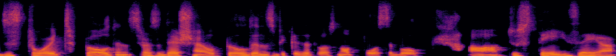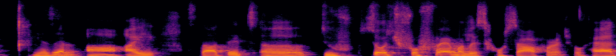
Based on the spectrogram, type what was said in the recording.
destroyed buildings, residential buildings, because it was not possible uh, to stay there. Then uh, I started uh, to search for families who suffered, who had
